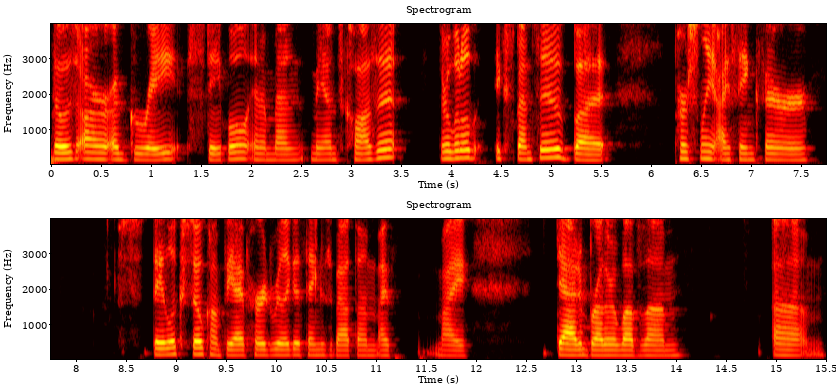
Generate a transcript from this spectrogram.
Those are a great staple in a man, man's closet. They're a little expensive, but personally, I think they're they look so comfy. I've heard really good things about them. I my dad and brother love them. Um,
